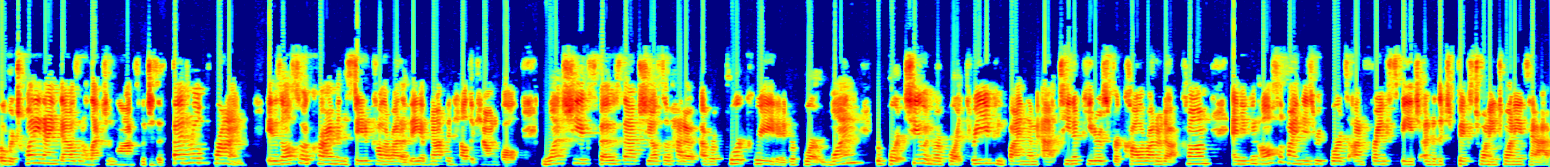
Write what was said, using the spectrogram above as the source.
over 29,000 election logs, which is a federal crime. It is also a crime in the state of Colorado. They have not been held accountable. Once she exposed that, she also had a, a report created, report one, report two, and report three. You can find them at tinapetersforcolorado.com. And you can also find these reports on Frank's speech under the Fix 2020 tab.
